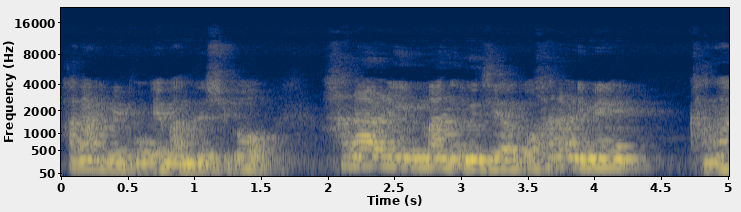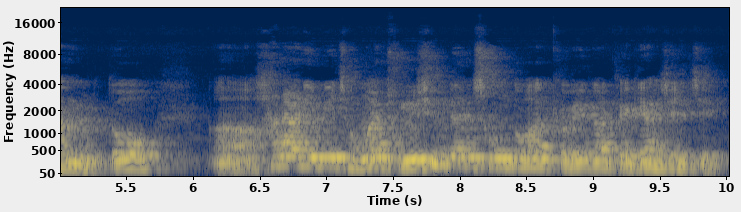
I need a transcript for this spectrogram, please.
하나님이 보게 만드시고 하나님만 의지하고 하나님의 강함을 또 어, 하나님이 정말 중심된 성도와 교회가 되게 하실지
